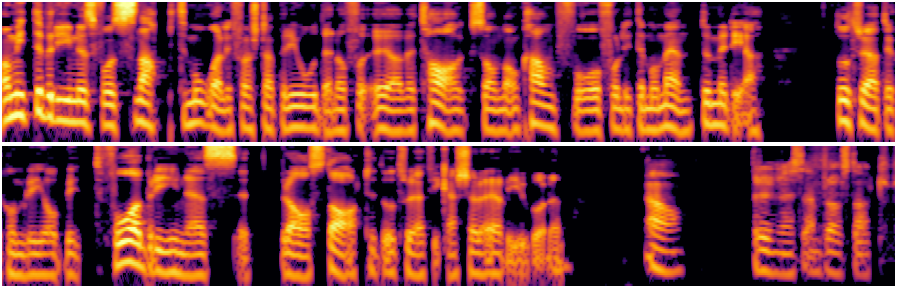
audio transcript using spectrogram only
Om inte Brynäs får snabbt mål i första perioden och får övertag som de kan få och få lite momentum med det, då tror jag att det kommer bli jobbigt. Får Brynäs ett bra start, då tror jag att vi kan köra över Djurgården. Ja, Brynäs en bra start.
